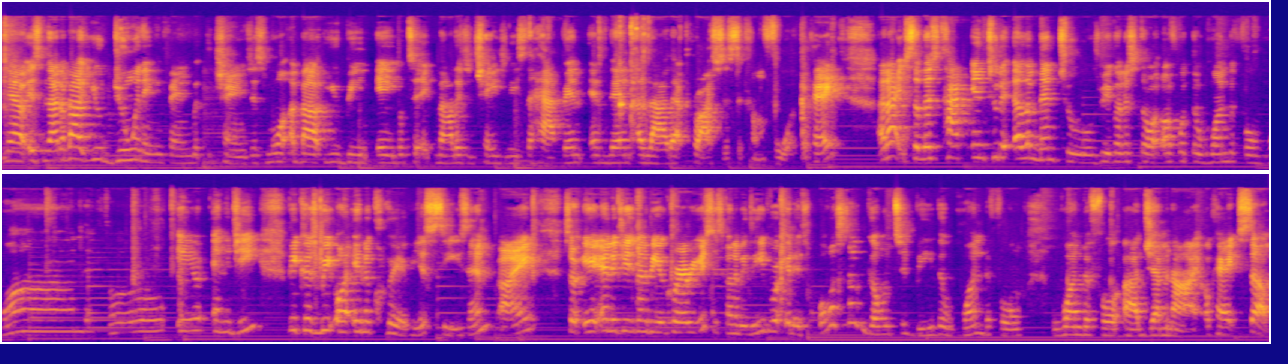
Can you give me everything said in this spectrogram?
Now, it's not about you doing anything with the change. It's more about you being able to acknowledge the change needs to happen and then allow that process to come forth. Okay. All right. So let's tap into the elementals. We're going to start off with the wonderful, wonderful air energy because we are in Aquarius season, right? So air energy is going to be Aquarius. It's going to be Libra. It is also going to be the wonderful, wonderful uh, Gemini. Okay, so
